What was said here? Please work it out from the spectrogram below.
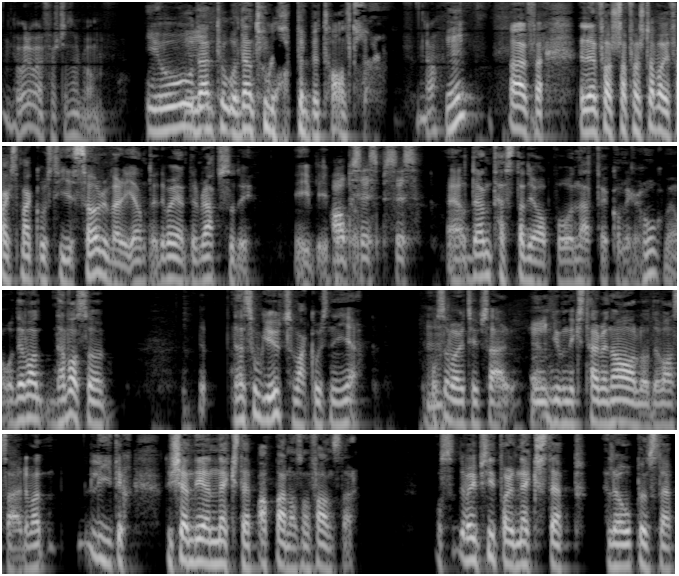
Jo, det var det första som kom. Jo, Mm. den, tog, och den tog Apple betalt för. Ja, Ja, för, eller den första, första var ju faktiskt MacOS 10 server egentligen. Det var egentligen Rhapsody. I, i Ja, precis, precis. Eh, Och den testade jag på nätverk kommunikation. kommer jag. Och det var, den var så... Den såg ju ut som MacOS 9. Och så var det typ så här, en Unix-terminal och det var så här, det var lite... Du kände igen Next Step-apparna som fanns där. Och så, det var i princip bara Next Step, eller Open Step,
